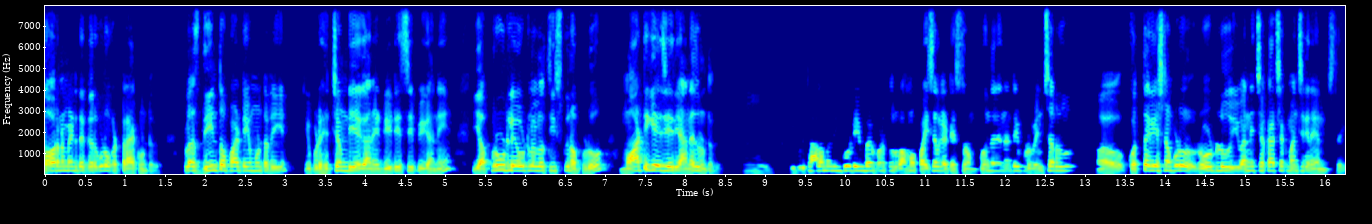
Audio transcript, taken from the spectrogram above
గవర్నమెంట్ దగ్గర కూడా ఒక ట్రాక్ ఉంటుంది. ప్లస్ దీంతో పాటు ఏముంటుంది? ఇప్పుడు హెచ్ఎండిఏ కానీ డిటిసిపి కానీ ఈ అప్రూవ్డ్ లేఅవుట్లలో తీసుకున్నప్పుడు మార్టిగేజ్ ఏరియా అనేది ఉంటుంది. ఇప్పుడు చాలా మంది ఇంకోటి ఏం భయపడతారు అమ్మ పైసలు కట్టేస్తున్నాం. కొందరు ఏంటంటే ఇప్పుడు వెంచర్ కొత్తగా వేసినప్పుడు రోడ్లు ఇవన్నీ చకాచక్ మంచిగానే అనిపిస్తాయి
